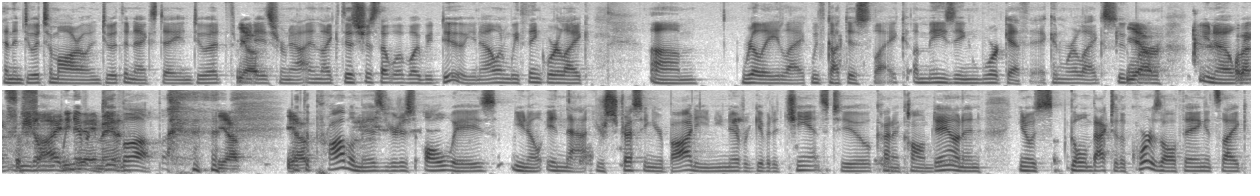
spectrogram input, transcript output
and then do it tomorrow, and do it the next day, and do it three yep. days from now. And like this, just that what, what we do, you know. And we think we're like. Um, really like we've got this like amazing work ethic and we're like super yeah. you know well, we, we, don't we never today, give up yeah Yep. But the problem is you're just always, you know, in that. You're stressing your body and you never give it a chance to kind of calm down. And, you know, it's going back to the cortisol thing, it's like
